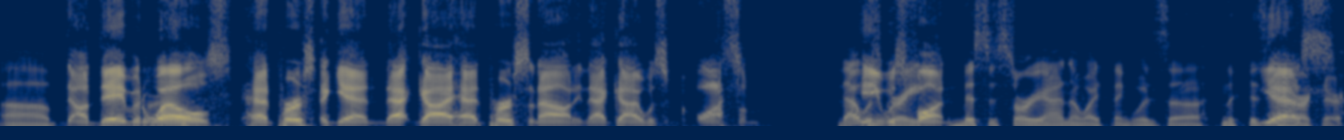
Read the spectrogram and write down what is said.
uh, Now, David Right. Wells had pers again. That guy had personality. That guy was awesome. That was He was fun. Mrs. Soriano, I think, was uh, his yes. character.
